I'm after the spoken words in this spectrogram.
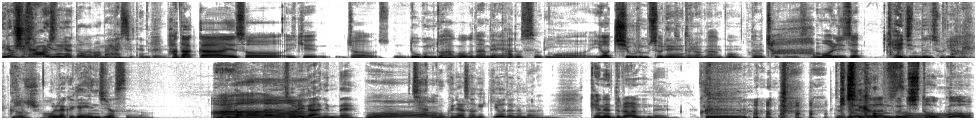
이놈 시키라 어디서 그냥 떠들어 음. 막 했을 텐데. 바닷가에서 이렇게 저 녹음도 하고 그다음에 네, 파도 소리. 뭐 여치 울음 소리도 네, 네, 들어가고 네, 네. 그다음에 저 멀리서 개 짖는 소리. 그죠? 그렇죠. 원래 그게 NG였어요. 아. 우리가 원하는 소리가 아닌데 오. 자꾸 그 녀석이 끼어드는 바람에. 걔네들은 네. 그 눈치가 걔네들은 없어. 눈치도 없고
